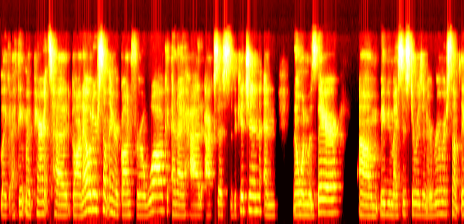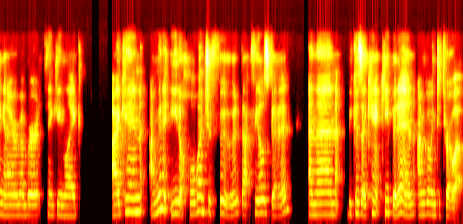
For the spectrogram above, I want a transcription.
like I think my parents had gone out or something or gone for a walk and I had access to the kitchen and no one was there. Um, maybe my sister was in her room or something and I remember thinking like I can I'm going to eat a whole bunch of food that feels good and then because I can't keep it in I'm going to throw up.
